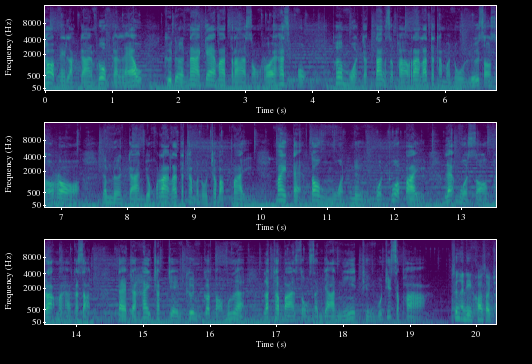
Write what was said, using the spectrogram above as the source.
ชอบในหลักการร่วมกันแล้ว คือเดินหน้าแก้มาตรา 256 เพิ่มหมวดจัดตั้งสภาร่างรัฐธรรมนูญ หรือ สสรดำเนินการยกร่างรัฐธรรมนูญฉบับใหม่ ไม่แตะต้องหมวด 1 บททั่วไป และหมวด 2 พระมหากษัตริย์ แต่จะให้ชัดเจนขึ้นก็ต่อเมื่อรัฐบาลส่งสัญญาณนี้ถึงวุฒิสภา ซึ่งอดีตคอสช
